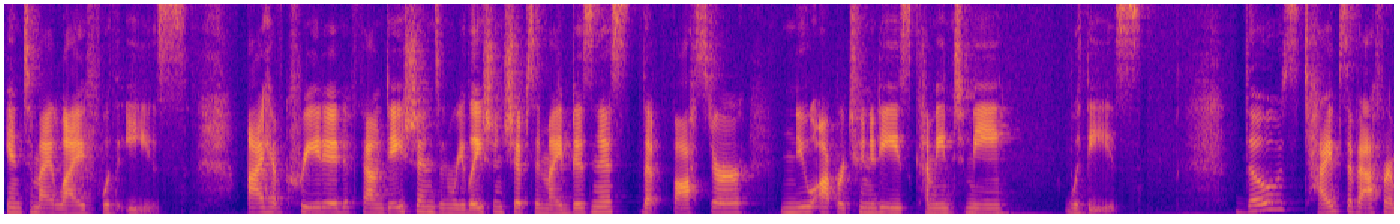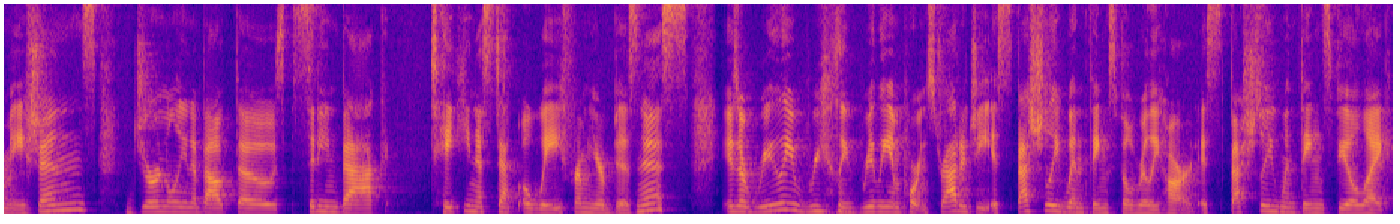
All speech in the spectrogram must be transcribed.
into my life with ease. I have created foundations and relationships in my business that foster new opportunities coming to me with ease. Those types of affirmations, journaling about those, sitting back, taking a step away from your business is a really, really, really important strategy, especially when things feel really hard, especially when things feel like,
